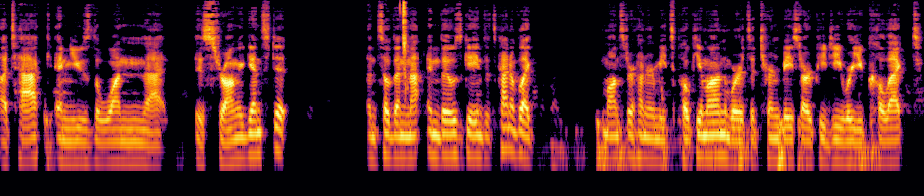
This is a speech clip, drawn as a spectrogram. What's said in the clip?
attack and use the one that is strong against it. And so then in those games, it's kind of like Monster Hunter meets Pokemon, where it's a turn-based RPG where you collect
